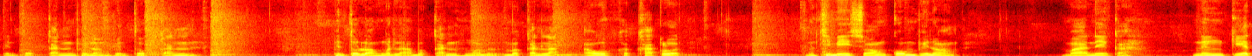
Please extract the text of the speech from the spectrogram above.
เป็นตัวกันพี่น้องเป็นตัวกัน เป็นตัวร่องหมดแล้วบักกันหัวมันบักกันละเอาคักคักรดมันสิมีสองกลมพี่น้อง บานเนี่กะหนึ่งเกต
